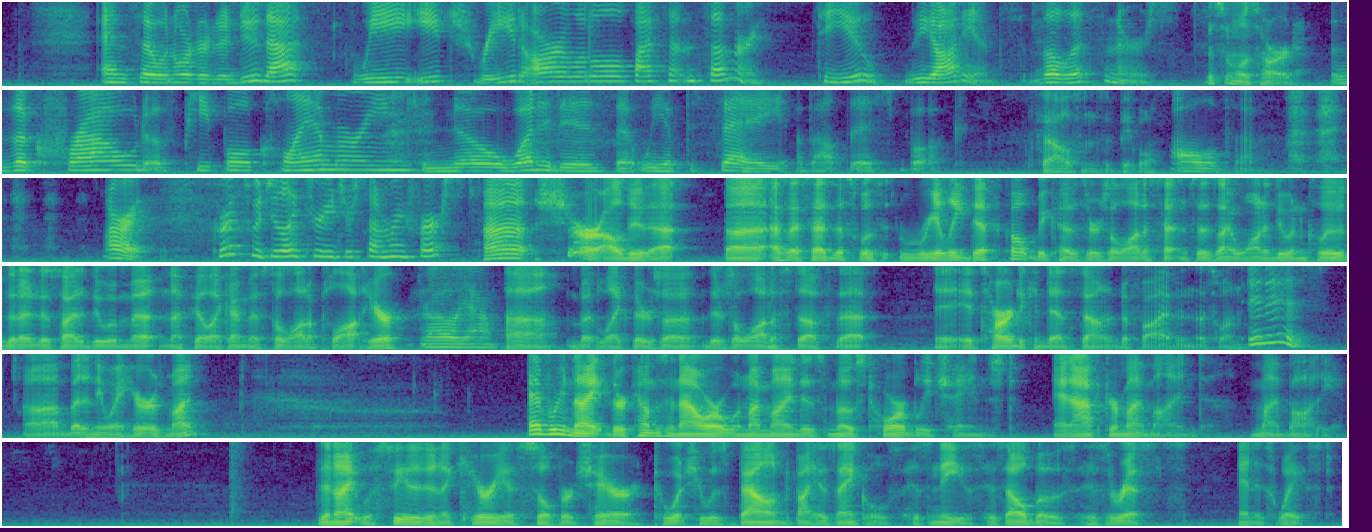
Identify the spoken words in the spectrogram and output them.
And so, in order to do that, we each read our little five sentence summary to you, the audience, the listeners This one was hard. the crowd of people clamoring to know what it is that we have to say about this book. thousands of people. All of them. All right. Chris, would you like to read your summary first? Uh, sure, I'll do that. Uh, as I said, this was really difficult because there's a lot of sentences I wanted to include that I decided to omit, and I feel like I missed a lot of plot here. Oh, yeah. Uh, but like, there's a there's a lot of stuff that it's hard to condense down into five in this one. It is. Uh, but anyway, here is mine. Every night there comes an hour when my mind is most horribly changed, and after my mind, my body. The knight was seated in a curious silver chair, to which he was bound by his ankles, his knees, his elbows, his wrists, and his waist.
